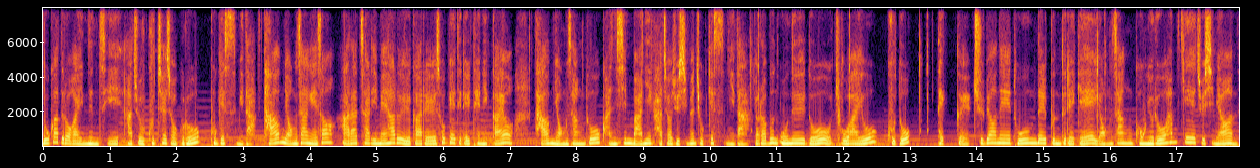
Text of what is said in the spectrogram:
녹아 들어가 있는지 아주 구체적으로 보겠습니다. 다음 영상에서 알아차림의 하루 일과를 소개해 드릴 테니까요. 다음 영상도 관심 많이 가져주시면 좋겠습니다. 여러분 오늘도 좋아요, 구독, 댓글, 주변에 도움될 분들에게 영상 공유로 함께 해주시면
